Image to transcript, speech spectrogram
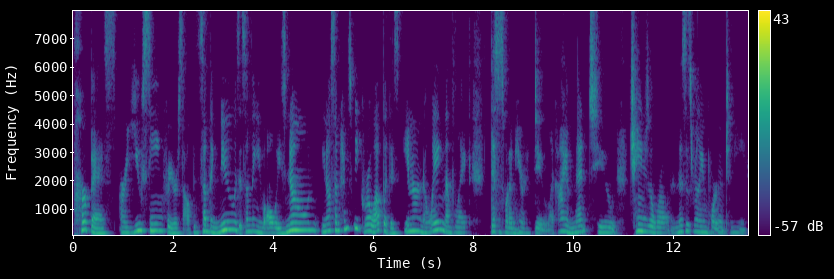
purpose are you seeing for yourself? Is it something new? Is it something you've always known? You know, sometimes we grow up with this inner knowing of like, this is what I'm here to do. Like, I am meant to change the world, and this is really important to me.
